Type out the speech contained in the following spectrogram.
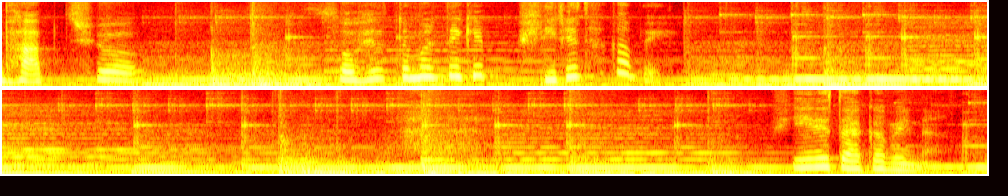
ভাবছ সোহেল তোমার দিকে ফিরে তাকাবে? ফিরে তাকাবে না।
